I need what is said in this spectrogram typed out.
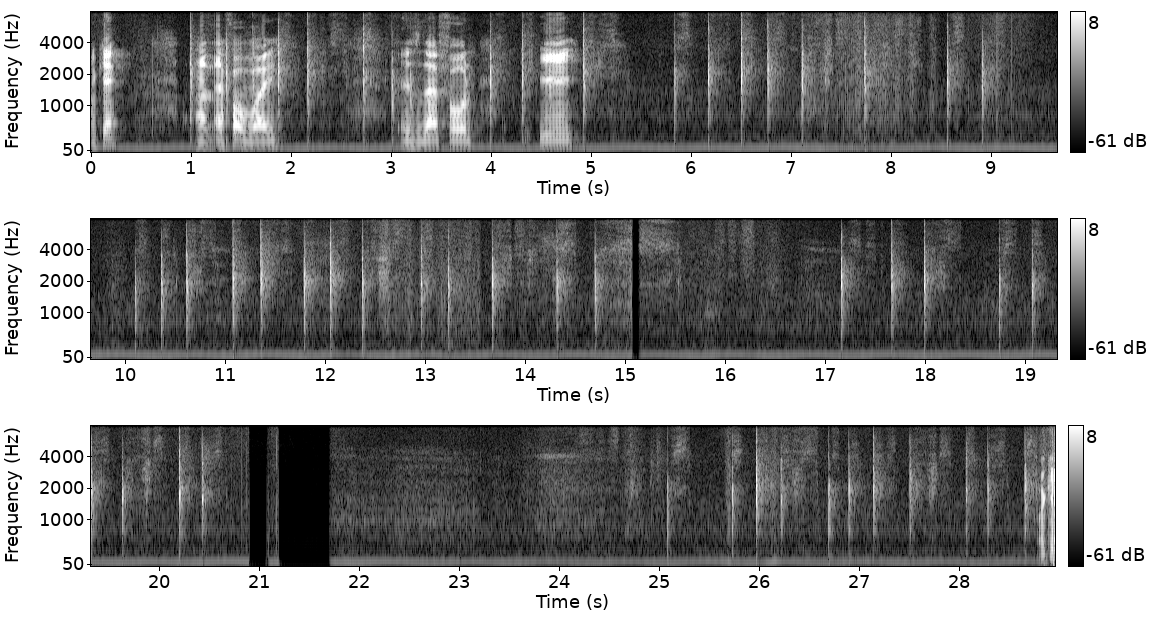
Okay? And f of y is therefore A okay.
